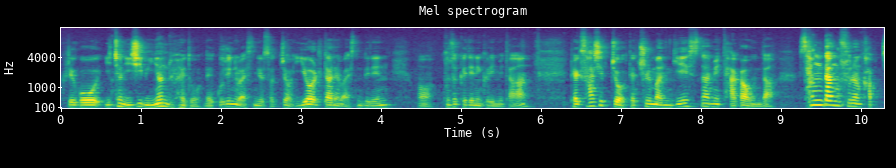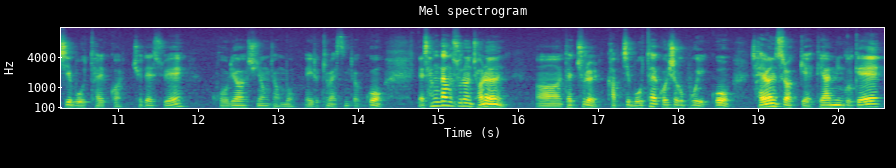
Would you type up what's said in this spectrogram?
그리고 2022년도에도 네, 꾸준히 말씀드렸었죠. 2월 달에 말씀드린 어, 분석해드린 글입니다. 140조 대출 만기 쓰나미 다가온다. 상당수는 갚지 못할 것. 최대수의 고려 신용 정보. 네, 이렇게 말씀드렸고 네, 상당수는 저는 어, 대출을 갚지 못할 것이라고 보고 있고 자연스럽게 대한민국의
